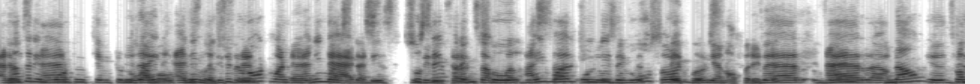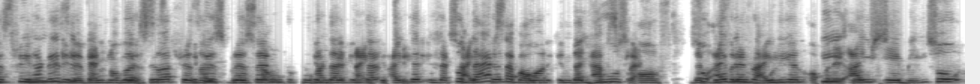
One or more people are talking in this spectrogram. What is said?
Another important thing to know about animals. We do not want uh, animal studies. So say for example, I work only those papers where where now from 311 our research results present to in the, in the, either in the so that's about in the, the use of the so different Boolean operators. So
